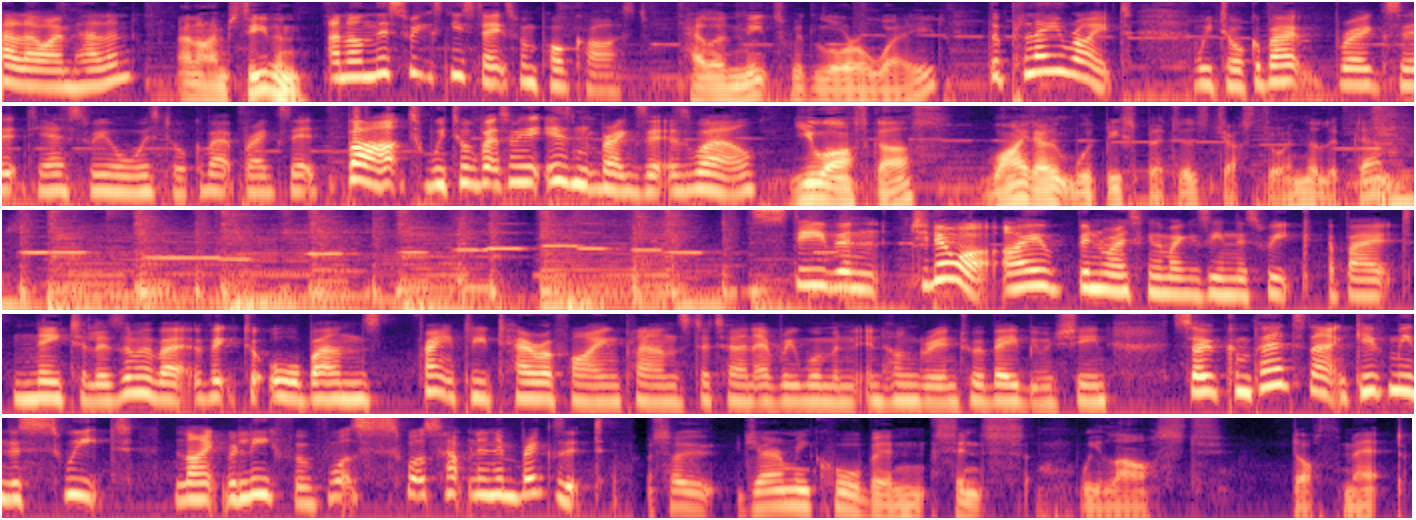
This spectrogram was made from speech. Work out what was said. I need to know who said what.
Speaker 1: Hello, I'm Helen,
Speaker 2: And I'm Stephen.
Speaker 1: and on this week's New Statesman podcast,
Speaker 2: Helen meets with Laura Wade.
Speaker 1: The Playwright. We talk about Brexit. Yes, we always talk about Brexit, but we talk about something that isn't Brexit as well.
Speaker 2: You ask us, why don't would be splitters just join the Lib Dems?
Speaker 1: Stephen, do you know what? I've been writing in the magazine this week about natalism, about Viktor Orban's frankly terrifying plans to turn every woman in Hungary into a baby machine. So compared to that, give me the sweet light relief of what's what's happening in Brexit.
Speaker 2: So, Jeremy Corbyn, since we last doth met,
